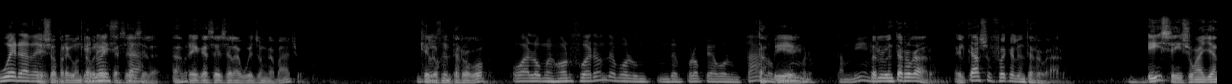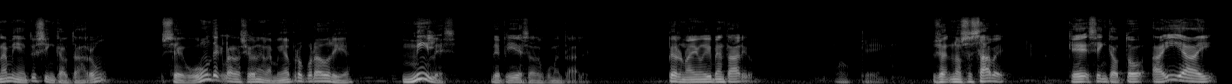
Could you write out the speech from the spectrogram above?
fuera de. Esa pregunta habría, que hacérsela, habría que hacérsela a Wilson Camacho, que los interrogó. O a lo mejor fueron de, de propia voluntad también, los miembros. También. Pero lo interrogaron. El caso fue que lo interrogaron. Y se hizo un allanamiento y se incautaron, según declaraciones de la misma Procuraduría, miles de piezas documentales. Pero no hay un inventario. Ok. O sea, no se sabe qué se incautó. Ahí hay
